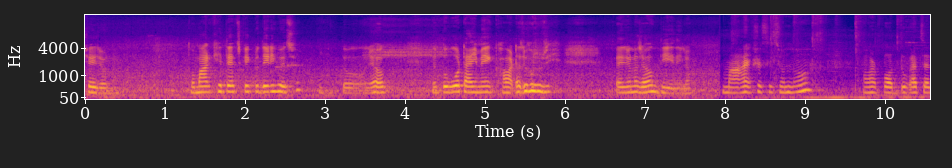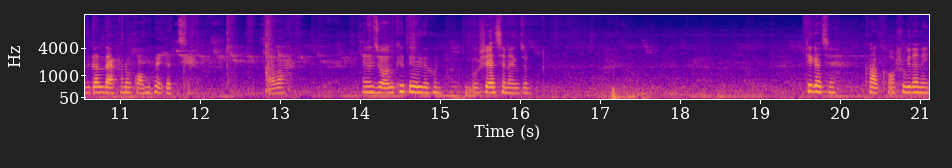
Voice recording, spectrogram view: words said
সেই জন্য। তো মার খেতে আজকে একটু দেরি হয়েছে। তো যাই হোক, তবুও টাইমে খাওয়াটা জরুরি। তাই জন্য যাই হোক, দিয়ে দিলাম। মা এসেছে জন্য আমার পদ্ম গাছ আজকাল দেখানো কম হয়ে যাচ্ছে আবার এখানে জল খেতে ওই দেখুন, বসে আছেন একজন। ঠিক আছে, খাক, অসুবিধা নেই।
